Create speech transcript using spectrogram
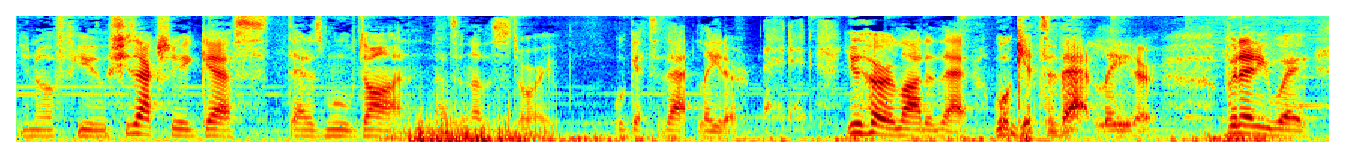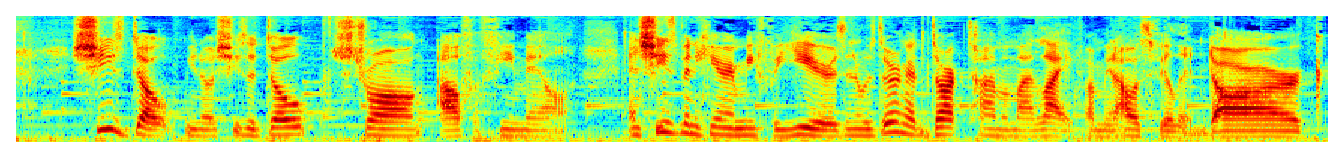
you know, a few. She's actually a guest that has moved on. That's another story. We'll get to that later. you heard a lot of that. We'll get to that later. But anyway, she's dope. You know, she's a dope, strong alpha female. And she's been hearing me for years. And it was during a dark time of my life. I mean, I was feeling dark.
